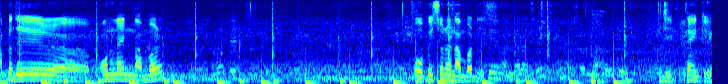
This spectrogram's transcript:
আপনাদের অনলাইন নাম্বার ও পিছনে নাম্বার সব জি থ্যাংক ইউ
